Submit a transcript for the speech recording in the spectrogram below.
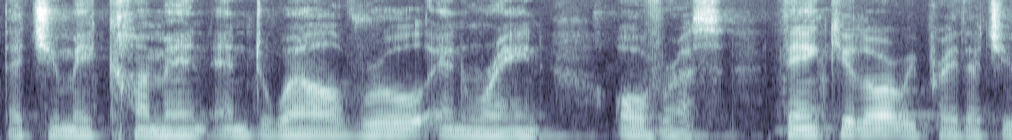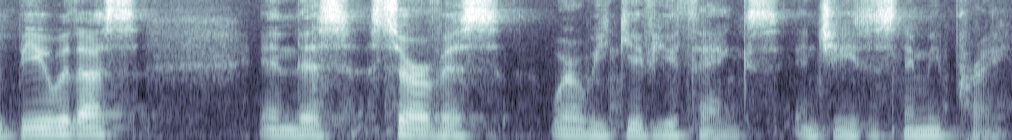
that you may come in and dwell, rule, and reign over us. Thank you, Lord. We pray that you be with us in this service where we give you thanks. In Jesus' name we pray.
